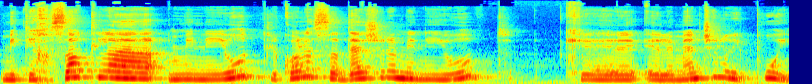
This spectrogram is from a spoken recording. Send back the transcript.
מתייחסות למיניות, לכל השדה של המיניות, כאלמנט של ריפוי.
